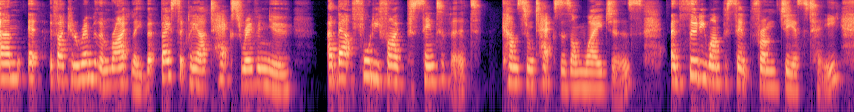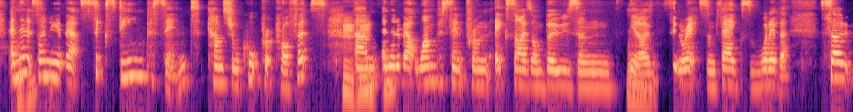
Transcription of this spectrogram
um, if I can remember them rightly. But basically, our tax revenue, about forty five percent of it comes from taxes on wages and 31% from GST. And then Mhm. it's only about 16% comes from corporate profits. Mhm. Um, and then about 1% from excise on booze and, you know, cigarettes and fags and whatever. So,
